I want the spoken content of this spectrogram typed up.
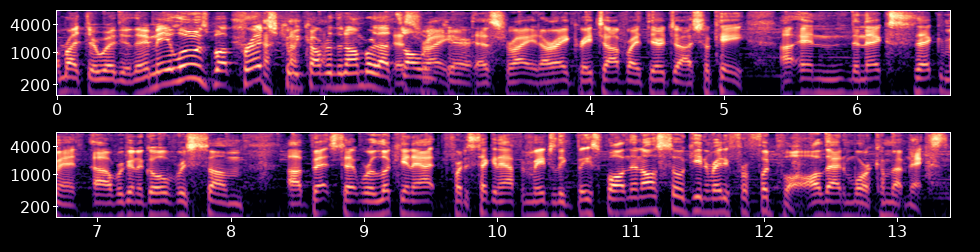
I'm right there with you. They may lose, but Pritch, can we cover the number? That's, That's all right. we care. That's right. All right, great job right there, Josh. Okay, uh, in the next segment, uh, we're going to go over some uh, bets that we're looking at for the second half of Major League Baseball, and then also getting ready for football. All that and more coming up next.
